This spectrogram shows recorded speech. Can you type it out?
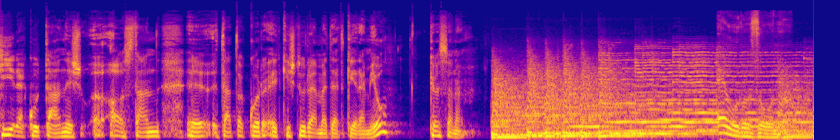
hírek után, és aztán, tehát akkor egy kis türelmedet kérem, jó? Köszönöm. Eurozóna.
